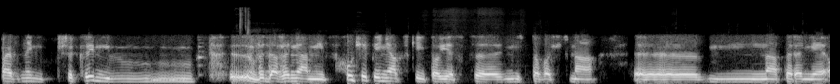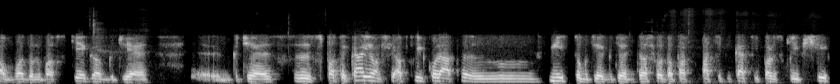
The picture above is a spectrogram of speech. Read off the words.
pewnymi przykrymi wydarzeniami w Hucie Pieniackiej, to jest e, miejscowość na, na terenie obwodu lwowskiego, gdzie gdzie spotykają się od kilku lat w miejscu, gdzie, gdzie doszło do pacyfikacji polskiej wsi,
